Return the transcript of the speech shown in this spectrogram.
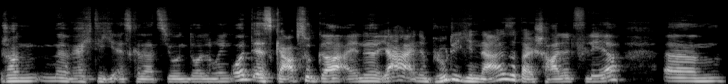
schon eine richtige Eskalation dort im Ring. Und es gab sogar eine, ja, eine blutige Nase bei Charlotte Flair, ähm,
